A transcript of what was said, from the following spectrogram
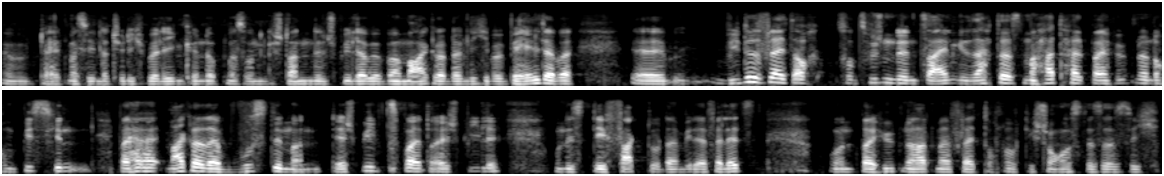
äh, da hätte man sich natürlich überlegen können, ob man so einen gestandenen Spieler bei Markgrad dann nicht behält, aber äh, wie du vielleicht auch so zwischen den Zeilen gesagt hast, man hat halt bei Hübner noch ein bisschen, bei Markgrad, da wusste man, der spielt zwei, drei Spiele und ist de facto dann wieder verletzt. Und bei Hübner hat man vielleicht doch noch die Chance, dass er sich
